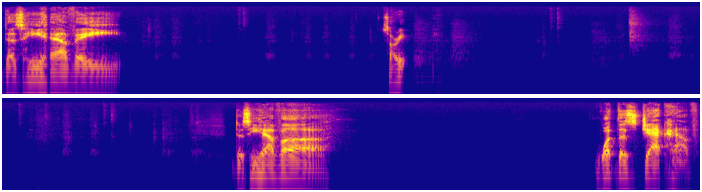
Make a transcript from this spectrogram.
Does he have a. Sorry? Does he have a. What does Jack have?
